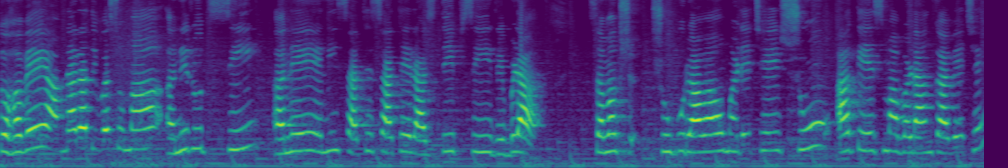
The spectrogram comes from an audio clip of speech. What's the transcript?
તો હવે આવનારા દિવસોમાં અનિરુદ્ધ સિંહ અને એની સાથે સાથે રાજદીપસિંહ રીબડા સમક્ષ શું પુરાવાઓ મળે છે? શું આ કેસમાં વળાંક આવે છે?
